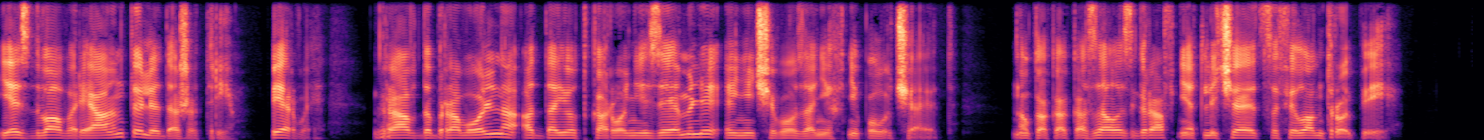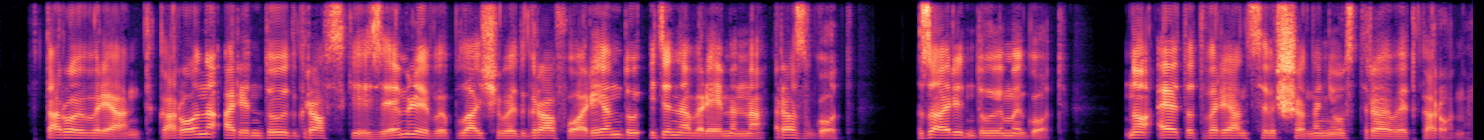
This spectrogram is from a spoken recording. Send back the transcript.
Есть два варианта или даже три. Первый — Граф добровольно отдает короне земли и ничего за них не получает. Но, как оказалось, граф не отличается филантропией. Второй вариант. Корона арендует графские земли и выплачивает графу аренду единовременно, раз в год, за арендуемый год. Но этот вариант совершенно не устраивает корону.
